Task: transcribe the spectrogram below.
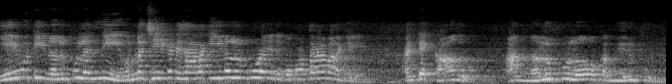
ఏమిటి నలుపులన్నీ? ఉన్న చీకటి సాలకి ఈ నలుపు కూడా ఎందుకు? కొత్తగా మనకి. అంటే కాదు ఆ నలుపులో ఒక మెరుపు ఉంది.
